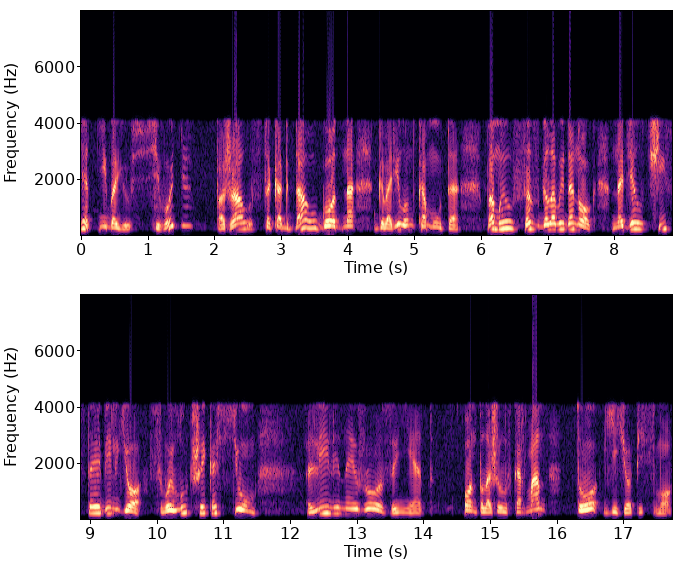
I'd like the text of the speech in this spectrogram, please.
Нет, не боюсь. Сегодня «Пожалуйста, когда угодно», — говорил он кому-то. Помылся с головы до ног, надел чистое белье, свой лучший костюм. Лилиной розы нет. Он положил в карман то ее письмо.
